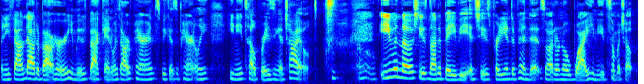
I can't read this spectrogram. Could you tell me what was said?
When he found out about her he moved back in with our parents because apparently he needs help raising a child. Even though she is not a baby and she is pretty independent so i don't know why he needs so much help.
